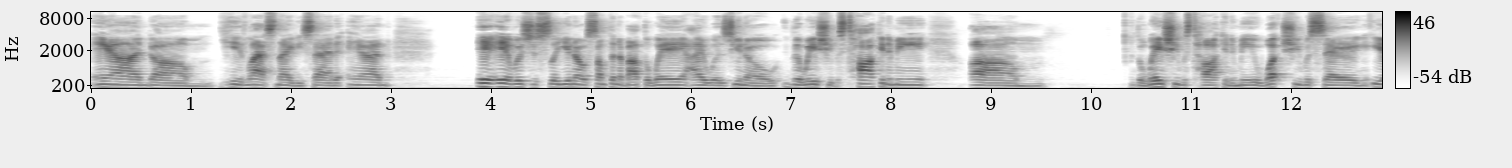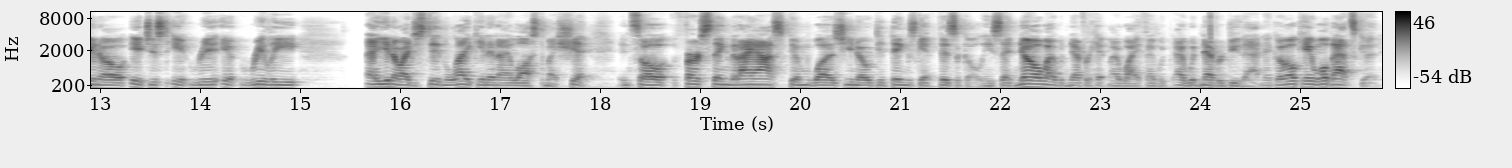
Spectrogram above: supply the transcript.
and, um, he, last night he said, and, it, it was just, you know, something about the way I was, you know, the way she was talking to me, um, the way she was talking to me, what she was saying, you know, it just it re- it really uh, you know, I just didn't like it and I lost my shit. And so the first thing that I asked him was, you know, did things get physical? And he said, "No, I would never hit my wife. I would I would never do that." And I go, "Okay, well that's good."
